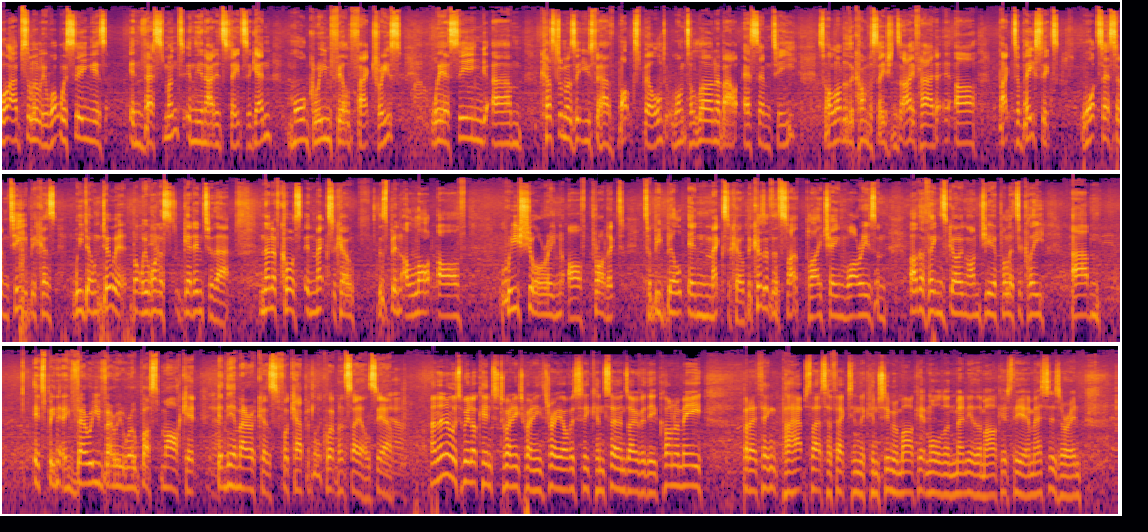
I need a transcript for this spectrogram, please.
Well, absolutely. What we're seeing is investment in the United States again, more greenfield factories. We're seeing um, customers that used to have box build want to learn about SMT. So a lot of the conversations I've had are back to basics. What's SMT? Because we don't do it, but we want to get into that. And then, of course, in Mexico, there's been a lot of reshoring of product to be built in Mexico because of the supply chain worries and other things going on geopolitically. Um, it's been a very, very robust market yeah. in the Americas for capital equipment sales. Yeah. yeah. And then as we look into 2023, obviously concerns over the economy, but I think perhaps that's affecting the consumer market more than many of the markets the EMSs are in.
